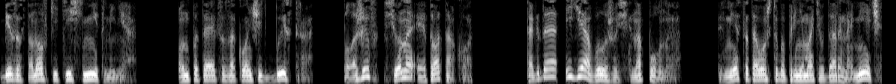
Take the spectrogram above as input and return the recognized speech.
без остановки теснит меня. Он пытается закончить быстро, положив все на эту атаку. Тогда и я выложусь на полную. Вместо того, чтобы принимать удары на меч,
